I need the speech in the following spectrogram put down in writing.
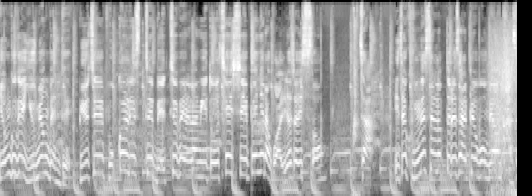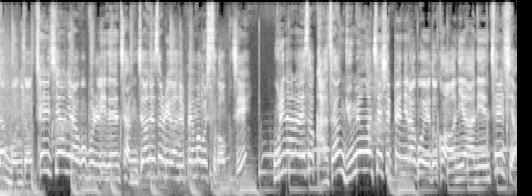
영국의 유명 밴드 뮤즈의 보컬리스트 매튜 벨라미도 첼시의 팬이라고 알려져 있어. 자, 이제 국내 셀럽들을 살펴보면 가장 먼저 첼지언이라고 불리는 장지현 해설위원을 빼먹을 수가 없지. 우리나라에서 가장 유명한 첼시 팬이라고 해도 과언이 아닌 첼지언.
